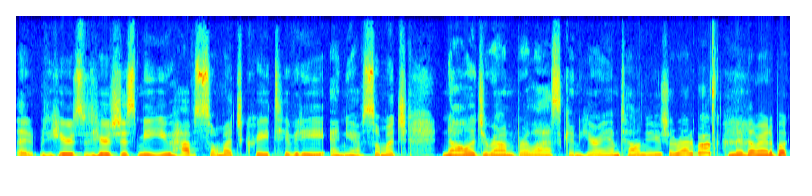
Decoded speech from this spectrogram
Uh, here's here's just me. You have so much creativity and you have so much knowledge around burlesque. And here I am telling you, you should write a book. Maybe I'll write a book.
